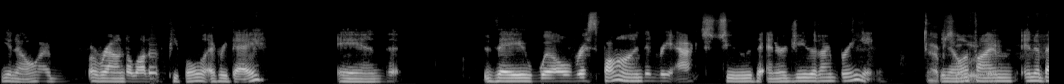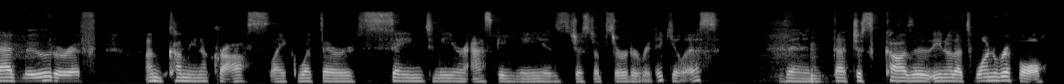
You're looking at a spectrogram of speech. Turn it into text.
You know, I'm around a lot of people every day and they will respond and react to the energy that I'm bringing. absolutely You know, if I'm in a bad mood or if I'm coming across like what they're saying to me or asking me is just absurd or ridiculous, then that just causes, you know, that's one ripple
